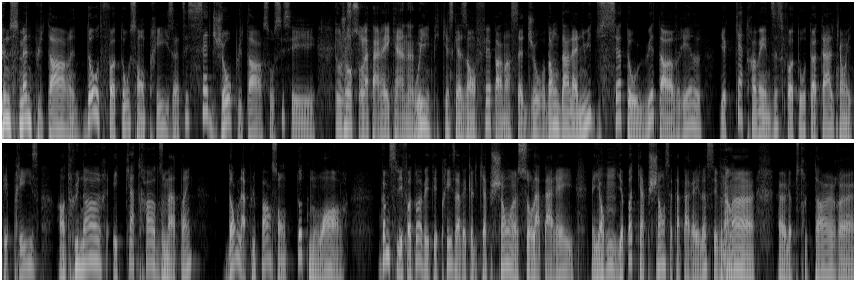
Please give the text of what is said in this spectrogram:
Une semaine plus tard, d'autres photos sont prises. Tu sais, sept jours plus tard, ça aussi, c'est... Toujours sur l'appareil Canon. Oui, puis qu'est-ce qu'elles ont fait pendant sept jours? Donc, dans la nuit du 7 au 8 avril, il y a 90 photos totales qui ont été prises entre 1h et 4h du matin, dont la plupart sont toutes noires. Comme si les photos avaient été prises avec le capuchon euh, sur l'appareil. Mais ont- il n'y a pas de capuchon, cet appareil-là. C'est vraiment euh, euh, l'obstructeur... euh,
